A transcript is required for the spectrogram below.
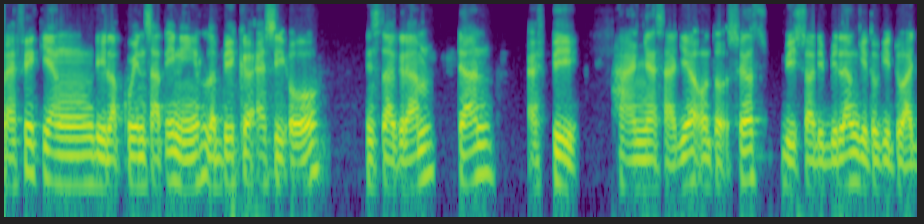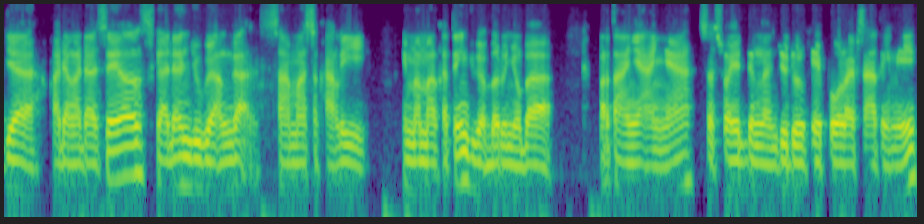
Traffic yang dilakuin saat ini lebih ke SEO, Instagram, dan FB. Hanya saja untuk sales bisa dibilang gitu-gitu aja. Kadang ada sales, kadang juga enggak sama sekali. Imam Marketing juga baru nyoba. Pertanyaannya, sesuai dengan judul Kepo Live saat ini,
